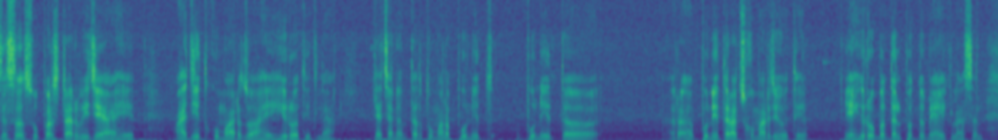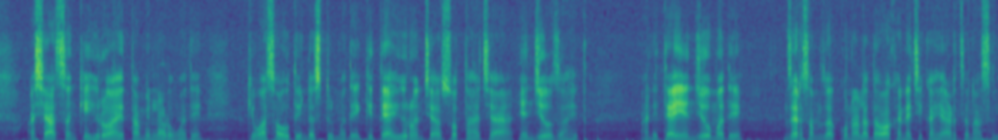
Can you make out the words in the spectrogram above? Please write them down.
जसं सुपरस्टार विजय आहेत अजित कुमार जो आहे हिरो तिथला त्याच्यानंतर तुम्हाला पुनीत पुनीत पुनीत राजकुमार जे होते या हिरोबद्दल पण तुम्ही ऐकलं असेल. असे असंख्य हिरो आहेत तामिळनाडूमध्ये किंवा साऊथ इंडस्ट्रीमध्ये की त्या हिरोंच्या स्वतःच्या एन जी ओज आहेत. आणि त्या एन जी ओमध्ये जर समजा कोणाला दवाखान्याची काही अडचण असेल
